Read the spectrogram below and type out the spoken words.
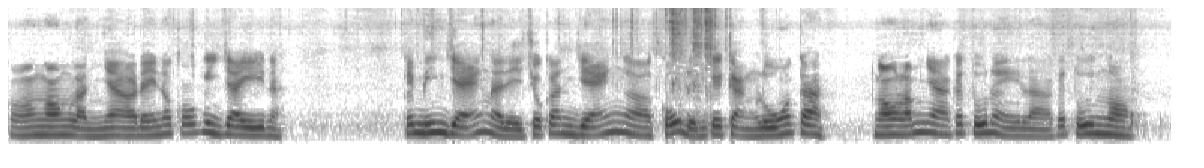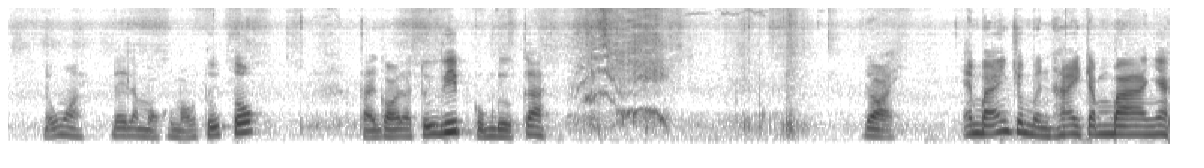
Còn ngon lành nha. Ở đây nó có cái dây nè. Cái miếng dán này để cho các anh dán ờ, cố định cây cần luôn á các anh. Ngon lắm nha. Cái túi này là cái túi ngon. Đúng rồi. Đây là một mẫu túi tốt. Phải gọi là túi vip cũng được các anh. Rồi em bán cho mình 230 nha.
